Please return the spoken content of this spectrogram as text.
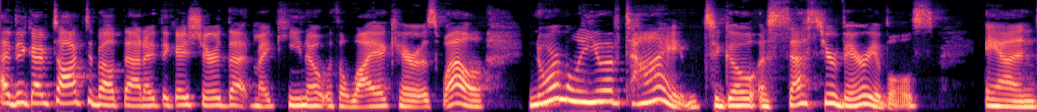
I think I've talked about that. I think I shared that in my keynote with AlayaCare as well. Normally, you have time to go assess your variables and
